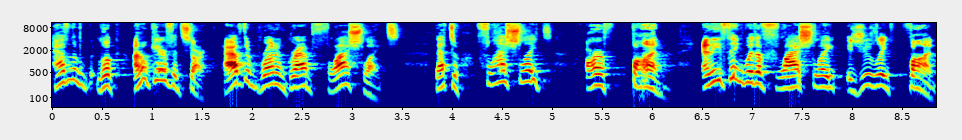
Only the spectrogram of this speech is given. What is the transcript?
Have them look, I don't care if it's dark, have them run and grab flashlights. That's a, flashlights are fun. Anything with a flashlight is usually fun,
